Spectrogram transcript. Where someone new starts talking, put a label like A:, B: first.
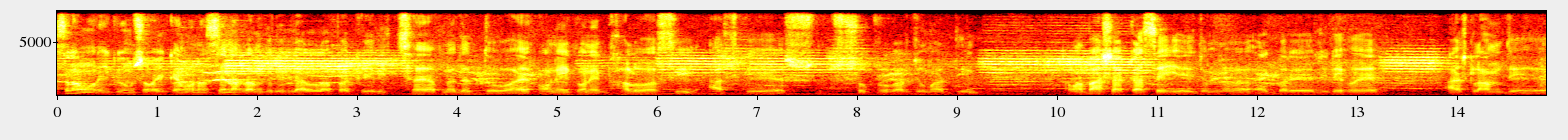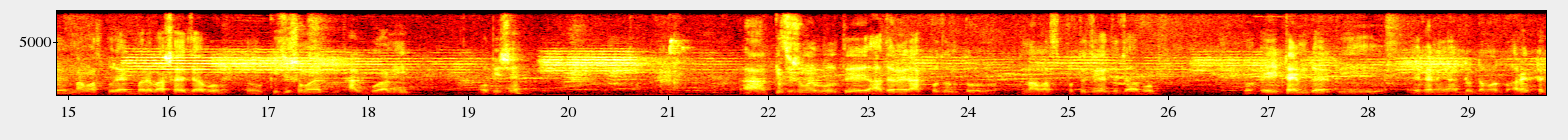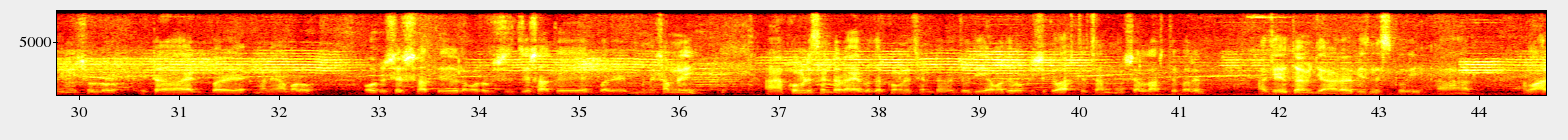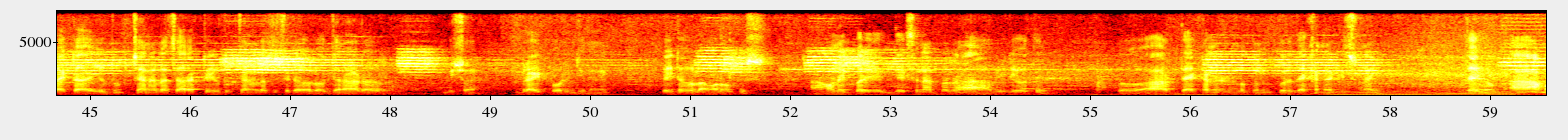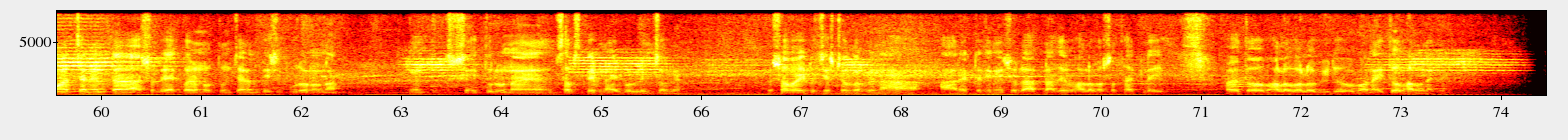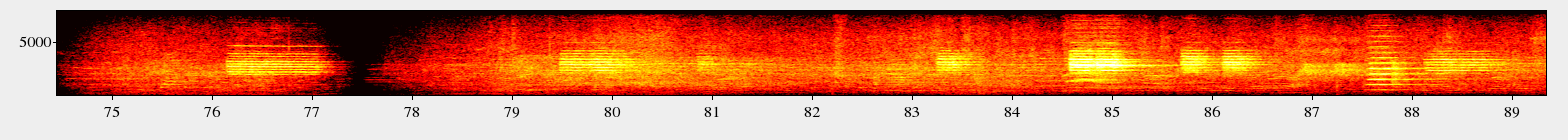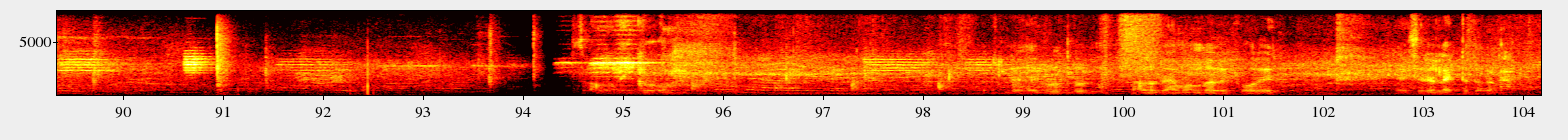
A: আসসালামু আলাইকুম, সবাই কেমন আছেন? আলহামদুলিল্লাহ, আল্লাহ পাকের ইচ্ছায় আপনাদের দোয়ায় অনেক অনেক ভালো আছি। আজকে শুক্রবার জুমার দিন। আমার বাসার কাছেই এই জন্য একবারে রেডি হয়ে আসলাম যে নামাজ পড়ে একবারে বাসায় যাব। তো কিছু সময় থাকব আমি অফিসে। আর কিছু সময় বলতে আজানের আগ পর্যন্ত নামাজ পড়তে যেহেতু যাব। তো এই টাইমটা আর কি এখানে আড্ডাটা আমার আরেকটা জিনিস হলো, এটা একবারে মানে আমার অফিসের সাথে, আমার অফিসের যে সাথে একবারে মানে সামনেই কমিউনিটি সেন্টার বাজার কমিউনিটি সেন্টার যদি আমাদের অফিসে কেউ আসতে চান, ইনশাল্লাহ আসতে পারেন। আর যেহেতু আমি জেনারেটার বিজনেস করি, আর আমার একটা ইউটিউব চ্যানেল আছে আর একটা ইউটিউব চ্যানেল আছে, সেটা হলো জেনারেটার বিষয় ব্রাইট ফর ইঞ্জিনিয়ারিং এইটা হলো আমার অফিস। অনেকবারই দেখছেন আপনারা ভিডিওতে। তো আর দেখানোর, নতুন করে দেখানোর কিছু নাই। যাই হোক আমার চ্যানেলটা আসলে একবারে নতুন চ্যানেল, বেশি পুরনো না। কিন্তু সেই তুলনায় সাবস্ক্রাইব নাই বললেই চলে। তো সবাই একটু চেষ্টা করবেন। আর একটা জিনিস হলো, আপনাদের ভালোবাসা থাকলেই হয়তো ভালো ভালো ভিডিও বানাইতেও ভালো লাগে। পরে এছাড়া লাগতে যাবে না।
